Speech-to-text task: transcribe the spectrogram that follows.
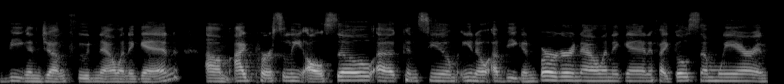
vegan junk food now and again. Um, I personally also uh, consume, you know, a vegan burger now and again. If I go somewhere and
